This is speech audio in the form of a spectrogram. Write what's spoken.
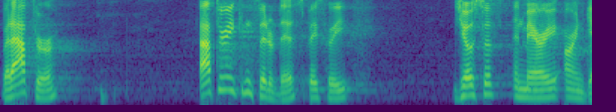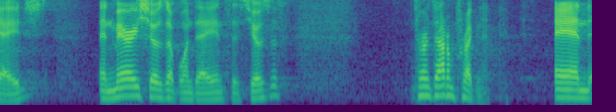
But after, after he considered this, basically, Joseph and Mary are engaged, and Mary shows up one day and says, Joseph, turns out I'm pregnant. And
